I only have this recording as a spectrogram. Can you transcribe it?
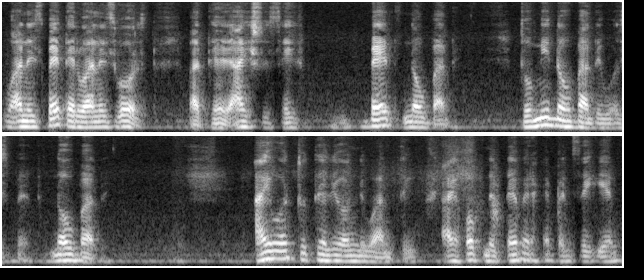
One is better, one is worse. But uh, I should say, bad, nobody. To me, nobody was bad. Nobody. I want to tell you only one thing. I hope that never happens again.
